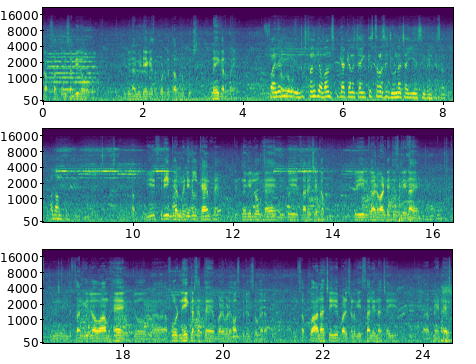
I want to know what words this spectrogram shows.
डॉक्टर साहब को भी सभी लोगों को कि बिना मीडिया के सपोर्ट के तो हम लोग कुछ नहीं कर पाएँगे। फाइनली हिंदुस्तान के अवाम से क्या कहना चाहेंगे? किस तरह से जुड़ना चाहिए इस इवेंट के साथ अवाम को? अब ये फ्री मेडिकल कैंप है। जितने भी लोग हैं जिनको ये सारे चेकअप फ्री इनका एडवांटेजेस लेना है तो हिंदुस्तान की जो आवाम है जो अफोर्ड नहीं कर सकते हैं बड़े बड़े हॉस्पिटल्स वगैरह। उन सबको आना चाहिए बढ़ चढ़ के हिस्सा लेना चाहिए और अपने टेस्ट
